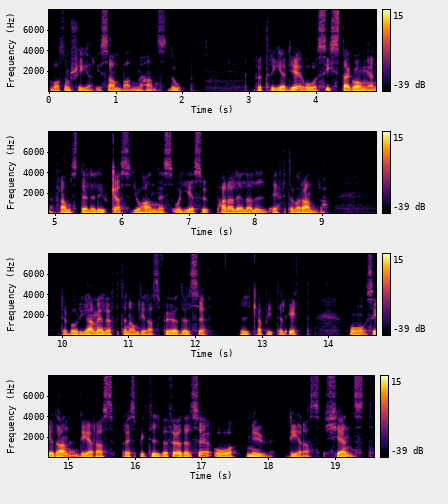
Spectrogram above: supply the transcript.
vad som sker i samband med hans dop. För tredje och sista gången framställer Lukas, Johannes och Jesu parallella liv efter varandra. Det börjar med löften om deras födelse i kapitel 1 och sedan deras respektive födelse och nu deras tjänst.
